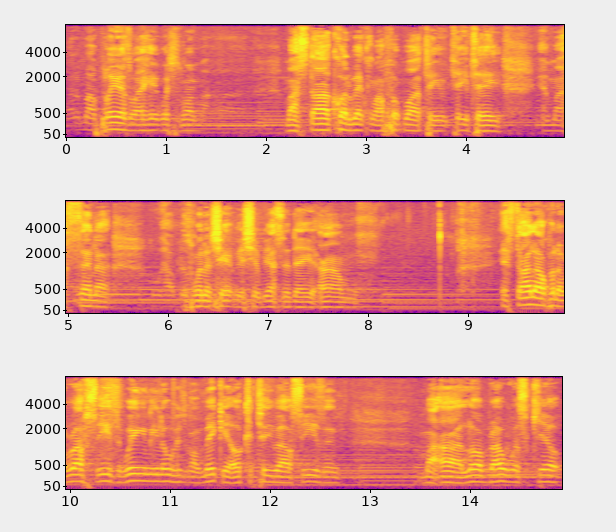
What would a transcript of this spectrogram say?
one of my players right here, which is one of my, my star quarterback for my football team, Tay Tay, and my center, who helped us win the championship yesterday. Um, it started off with a rough season. We didn't even know if we was gonna make it or continue our season. My uh, little brother was killed.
